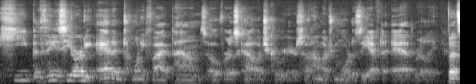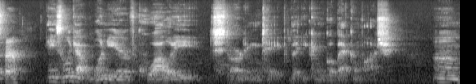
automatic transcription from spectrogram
he, but the thing is, he already added 25 pounds over his college career. So how much more does he have to add, really? That's fair. And he's only got one year of quality starting tape that you can go back and watch. Um,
